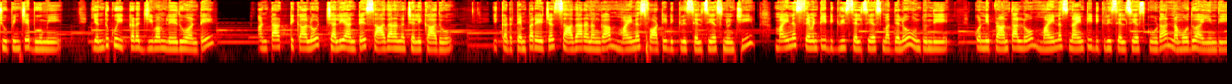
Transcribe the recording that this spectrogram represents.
చూపించే భూమి. ఎందుకు ఇక్కడ జీవం లేదు అంటే అంటార్క్టికాలో చలి అంటే సాధారణ చలి కాదు. ఇక్కడ టెంపరేచర్ సాధారణంగా మైనస్ ఫార్టీ డిగ్రీ సెల్సియస్ నుంచి మైనస్ సెవెంటీ డిగ్రీ సెల్సియస్ మధ్యలో ఉంటుంది. కొన్ని ప్రాంతాల్లో మైనస్ నైంటీ డిగ్రీ సెల్సియస్ కూడా నమోదు అయ్యింది.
